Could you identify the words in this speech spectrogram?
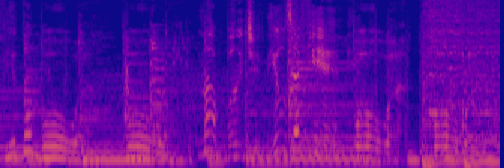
Vida boa, boa. Na Band News FM. Boa, boa.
